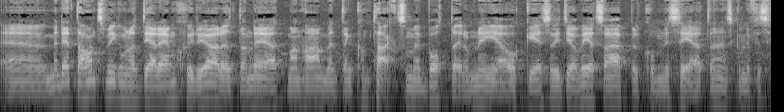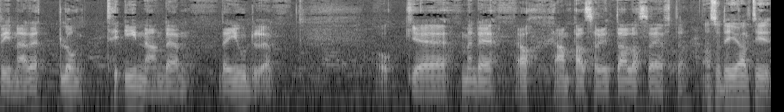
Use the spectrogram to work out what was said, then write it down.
Eh, men detta har inte så mycket med något DRM-skydd att göra utan det är att man har använt en kontakt som är borta i de nya. Och eh, så vitt jag vet så har Apple kommunicerat att den skulle försvinna rätt långt innan den, den gjorde det. Och, eh, men det ja, anpassar inte alla sig efter. Alltså det är alltid,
